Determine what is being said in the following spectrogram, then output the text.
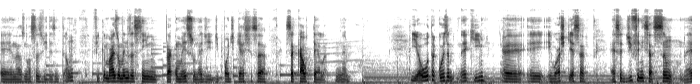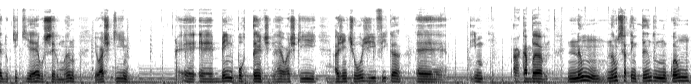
é, nas nossas vidas. Então, fica mais ou menos assim, para começo né, de, de podcast, essa, essa cautela. Né? E a outra coisa é que é, é, eu acho que essa, essa diferenciação né, do que, que é o ser humano, eu acho que é, é bem importante. Né? Eu acho que a gente hoje fica. É, acaba não, não se atentando no quão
